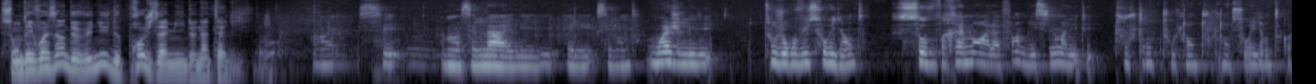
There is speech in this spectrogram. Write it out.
sont des voisins devenus de proches amis de Nathalie. Ouais, c'est. Moi, celle-là, elle est, elle est excellente. Moi, je l'ai toujours vue souriante, sauf vraiment à la fin, mais sinon, elle était tout le temps, tout le temps, tout le temps souriante, quoi.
